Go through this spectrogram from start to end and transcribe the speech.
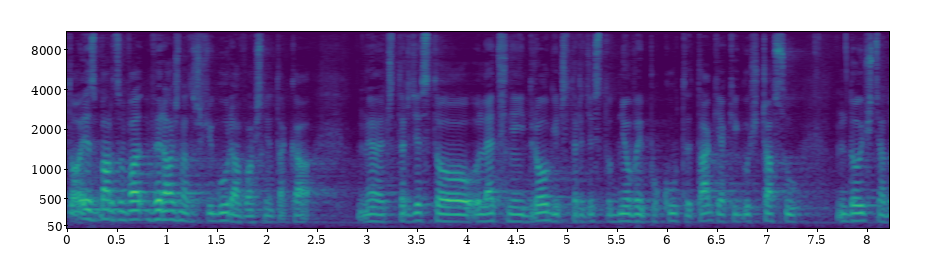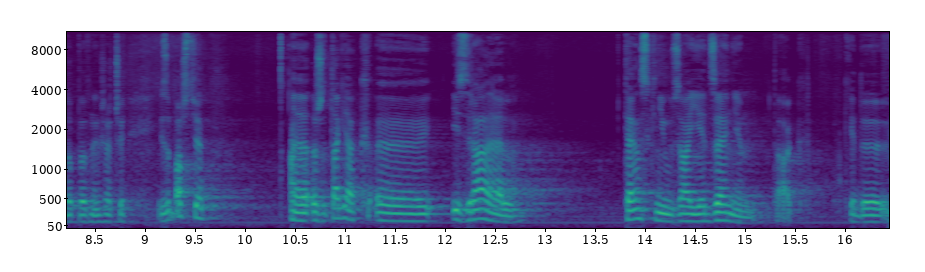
To jest bardzo wyraźna też figura właśnie taka e, 40-letniej drogi, 40-dniowej pokuty, tak? jakiegoś czasu dojścia do pewnych rzeczy. I zobaczcie, e, że tak jak e, Izrael tęsknił za jedzeniem, tak? Kiedy,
